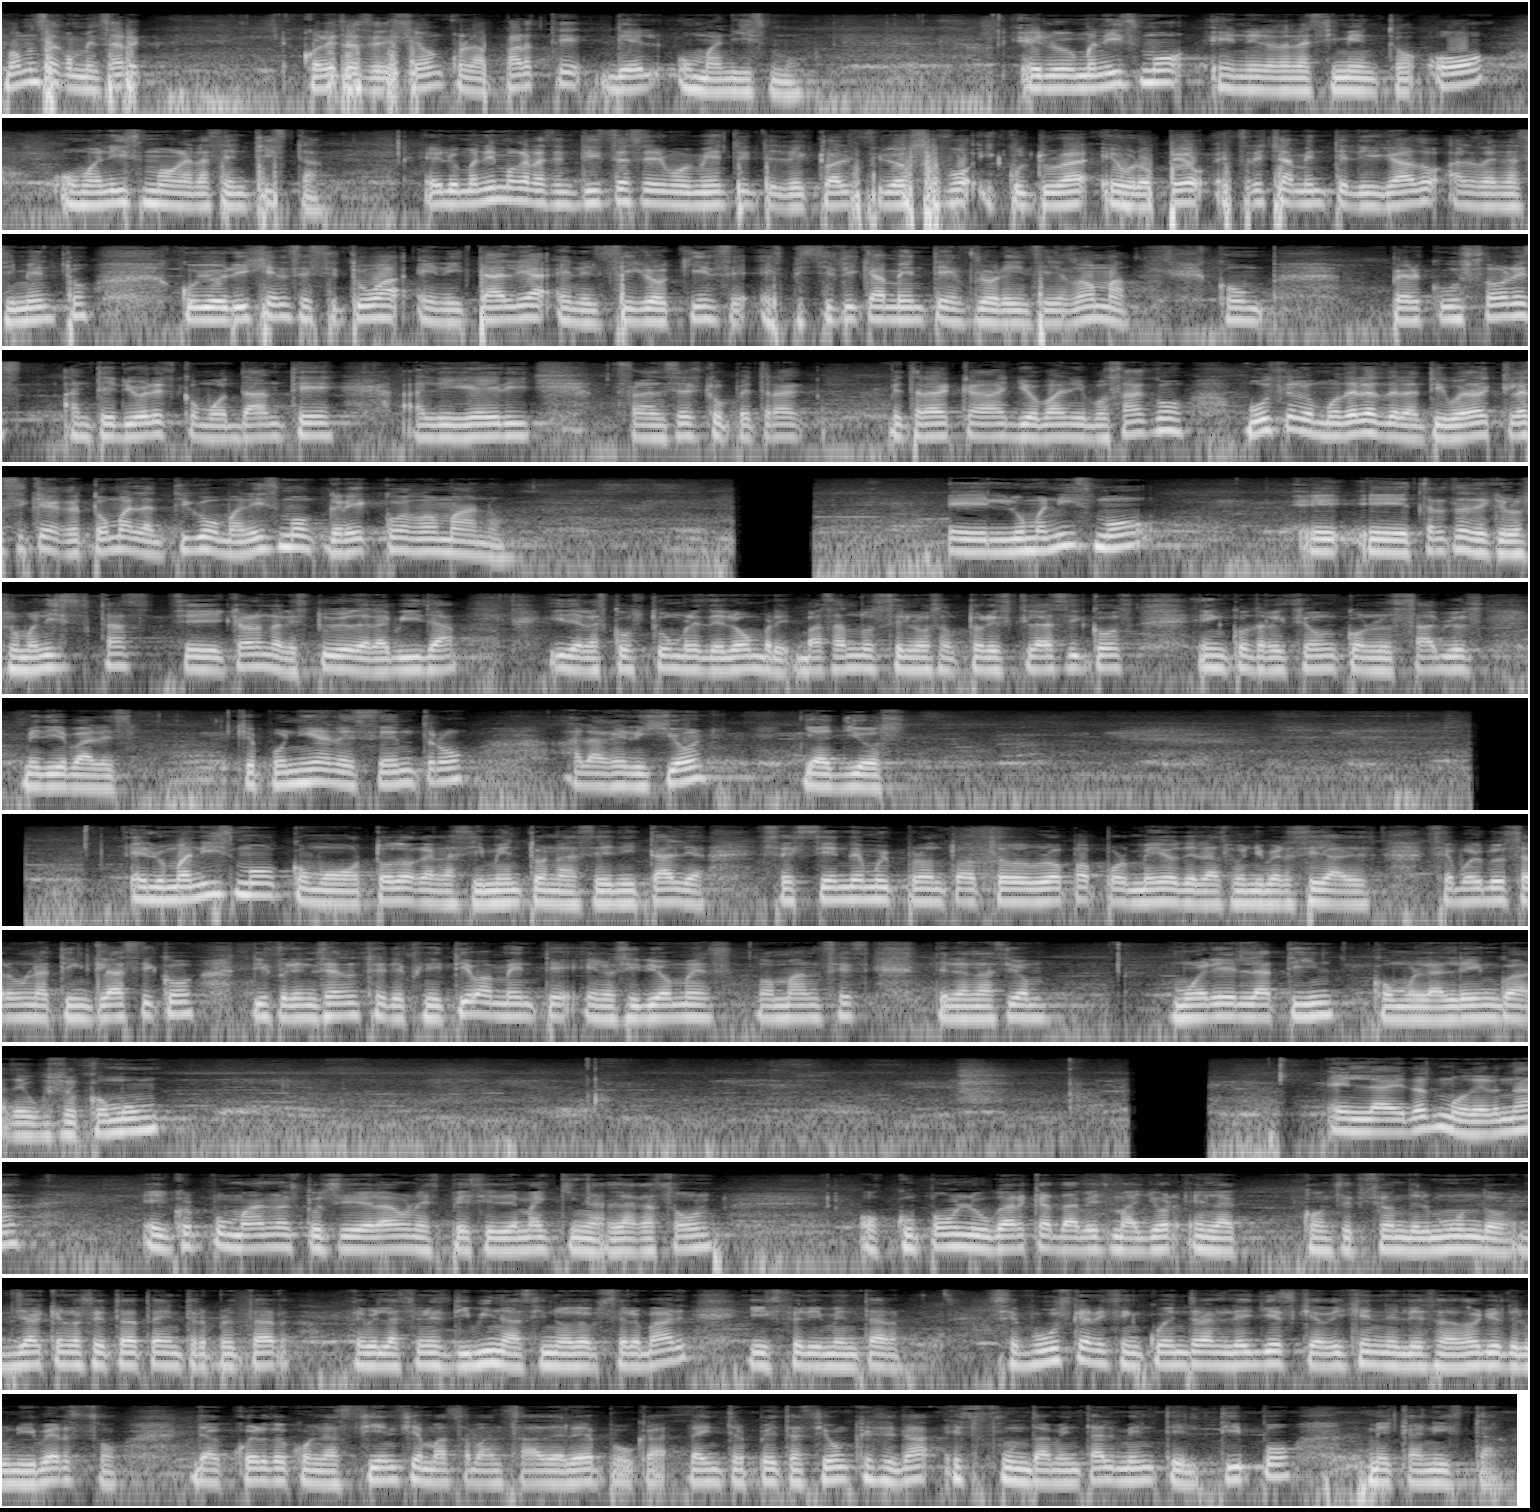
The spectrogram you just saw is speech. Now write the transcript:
Vamos a comenzar con esta sección con la parte del humanismo. El humanismo en el Renacimiento o humanismo renacentista. El humanismo renacentista es el movimiento intelectual, filósofo y cultural europeo estrechamente ligado al Renacimiento, cuyo origen se sitúa en Italia en el siglo XV, específicamente en Florencia y Roma, percursores anteriores como Dante Alighieri, Francesco Petrarca, Giovanni Bosacco, busca los modelos de la antigüedad clásica y retoma el antiguo humanismo greco-romano. El humanismo eh, eh, trata de que los humanistas se dedicaron al estudio de la vida y de las costumbres del hombre, basándose en los autores clásicos en contradicción con los sabios medievales, que ponían el centro a la religión y a Dios. El humanismo, como todo renacimiento, nace en Italia, se extiende muy pronto a toda Europa por medio de las universidades, se vuelve a usar un latín clásico, diferenciándose definitivamente en los idiomas romances de la nación. Muere el latín como la lengua de uso común. En la edad moderna, el cuerpo humano es considerado una especie de máquina. La razón ocupa un lugar cada vez mayor en la concepción del mundo, ya que no se trata de interpretar revelaciones divinas, sino de observar y experimentar. Se buscan y se encuentran leyes que rigen el desarrollo del universo, de acuerdo con la ciencia más avanzada de la época. La interpretación que se da es fundamentalmente el tipo mecanista.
